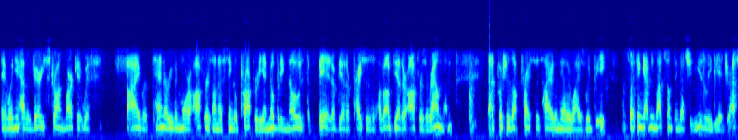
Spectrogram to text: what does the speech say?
And when you have a very strong market with five or ten or even more offers on a single property and nobody knows the bid of the other prices of, of the other offers around them, that pushes up prices higher than they otherwise would be. So I think, I mean, that's something that should easily be addressed.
